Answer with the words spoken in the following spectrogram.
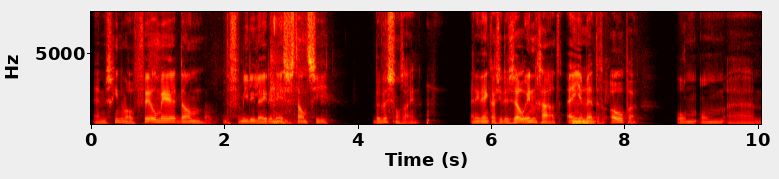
En misschien wel veel meer dan de familieleden in eerste instantie bewust van zijn. En ik denk als je er zo in gaat en je mhm. bent er open om, om, ehm,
